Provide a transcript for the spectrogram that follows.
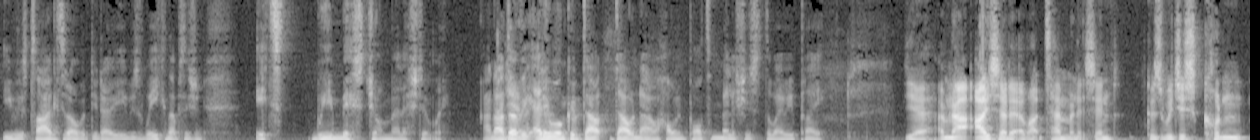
he was targeted or you know he was weak in that position. it's we missed Jon Mellish, didn't we? And I don't Yeah, think anyone could doubt, doubt now how important Mellish is to the way we play. Yeah, I mean, I, I said it about ten minutes in because we just couldn't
